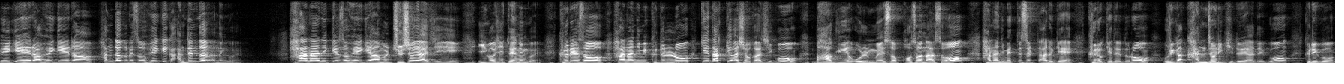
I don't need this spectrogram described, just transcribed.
회개해라 회개해라 한다 그래서 회개가 안 된다라는 거예요. 하나님께서 회개함을 주셔야지 이것이 되는 거예요. 그래서 하나님이 그들로 깨닫게 하셔가지고 마귀의 올무에서 벗어나서 하나님의 뜻을 따르게 그렇게 되도록 우리가 간절히 기도해야 되고 그리고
